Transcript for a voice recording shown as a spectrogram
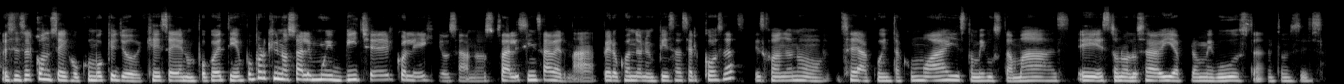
Ese es el consejo como que yo que se den un poco de tiempo porque uno sale muy biche del colegio, o sea, uno sale sin saber nada, pero cuando uno empieza a hacer cosas es cuando uno se da cuenta como, ay, esto me gusta más, eh, esto no lo sabía, pero me gusta, entonces...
